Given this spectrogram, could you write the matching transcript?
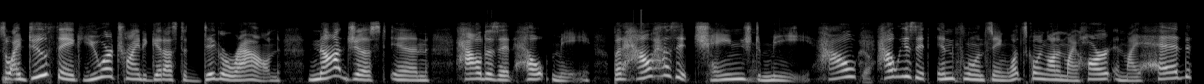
So I do think you are trying to get us to dig around, not just in how does it help me, but how has it changed me? How yeah. how is it influencing what's going on in my heart and my head?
